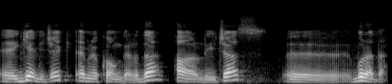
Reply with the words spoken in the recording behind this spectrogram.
e, gelecek. Emre Kongar'ı da ağırlayacağız e, burada.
